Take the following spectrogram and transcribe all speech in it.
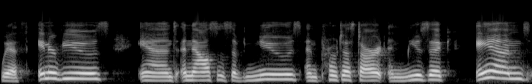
with interviews and analysis of news and protest art and music and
